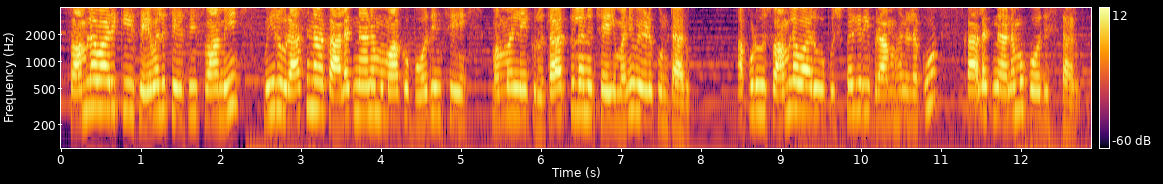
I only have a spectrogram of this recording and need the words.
స్వాములవారికి సేవలు చేసి స్వామి మీరు వ్రాసిన కాలజ్ఞానము మాకు బోధించి మమ్మల్ని కృతార్థులను చేయమని వేడుకుంటారు అప్పుడు స్వాములవారు పుష్పగిరి బ్రాహ్మణులకు కాలజ్ఞానము బోధిస్తారు.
